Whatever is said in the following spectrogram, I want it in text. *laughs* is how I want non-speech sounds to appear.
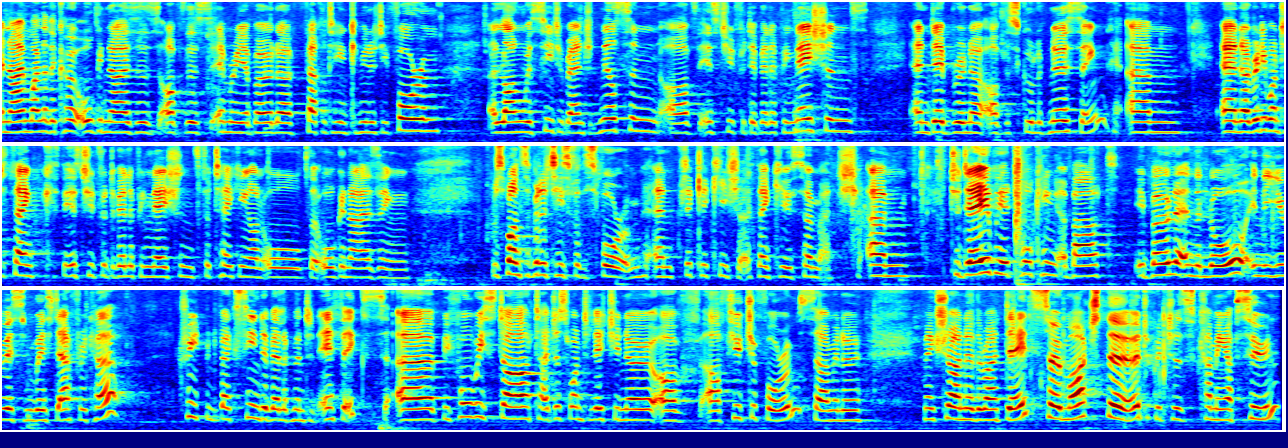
And I'm one of the co-organizers of this Emory Ebola Faculty and Community Forum, along with Sita Ranchod-Nilsson of the Institute for Developing Nations and Deb Bruner of the School of Nursing. Um, and I really want to thank the Institute for Developing Nations for taking on all the organizing responsibilities for this forum, and particularly Keisha, thank you so much. Um, today we are talking about Ebola and the law in the US and West Africa, treatment, vaccine development, and ethics. Uh, before we start, I just want to let you know of our future forums, so I'm going to make sure I know the right dates. So March 3rd, which is coming up soon,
